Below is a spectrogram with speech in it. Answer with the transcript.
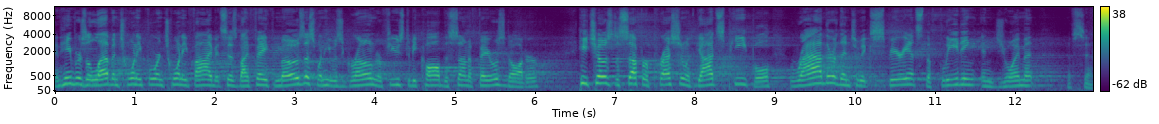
In Hebrews 11, 24 and 25, it says, By faith, Moses, when he was grown, refused to be called the son of Pharaoh's daughter. He chose to suffer oppression with God's people rather than to experience the fleeting enjoyment of sin.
